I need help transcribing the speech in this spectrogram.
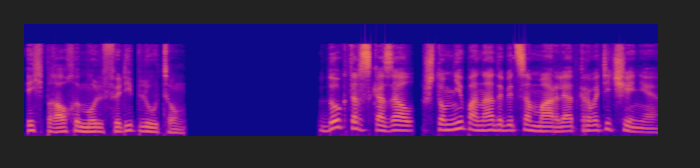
ich brauche Mull für die Blutung. Доктор сказал, что мне понадобится марля от кровотечения.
